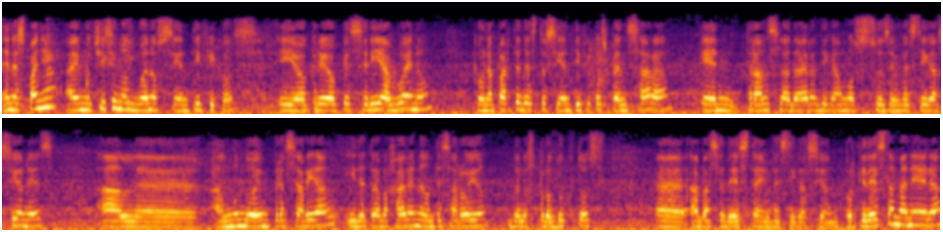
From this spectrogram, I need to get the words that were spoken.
En España hay muchísimos buenos científicos y yo creo que sería bueno que una parte de estos científicos pensara en trasladar, digamos, sus investigaciones al, eh, al, mundo empresarial y de trabajar en el desarrollo de los productos eh, a base de esta investigación. Porque de esta manera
